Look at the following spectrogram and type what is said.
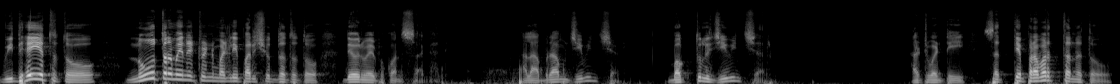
విధేయతతో నూతనమైనటువంటి మళ్ళీ పరిశుద్ధతతో దేవుని వైపు కొనసాగాలి. అలా అబ్రాహం జీవించాడు. భక్తులు జీవించారు. అటువంటి సత్య ప్రవర్తనతో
